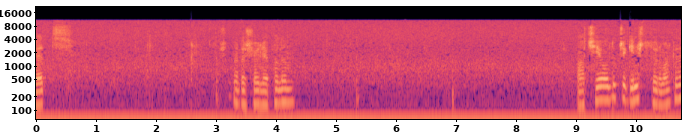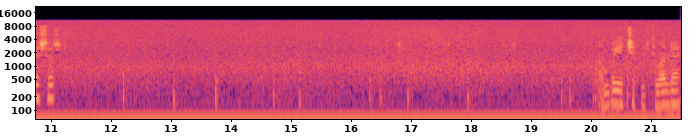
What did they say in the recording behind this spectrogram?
Evet. Şunları da şöyle yapalım. Bahçeyi oldukça geniş tutuyorum arkadaşlar. Tamam bu yetecek büyük ihtimalle.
